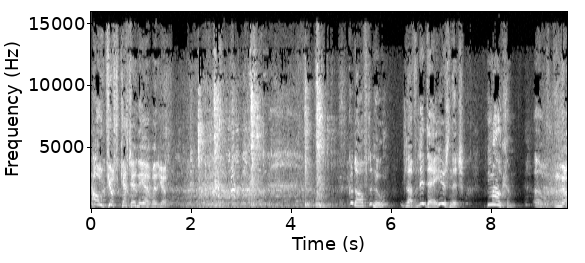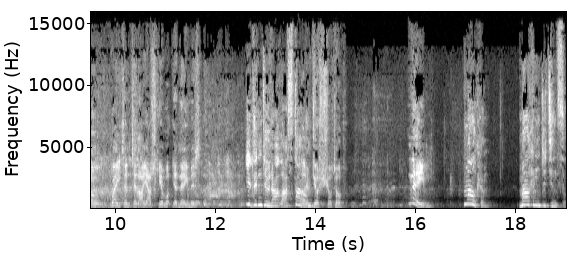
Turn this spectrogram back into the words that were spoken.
Oh, just get in here, will you? Good afternoon. Lovely day, isn't it? Malcolm, Oh, no, wait until I ask you what your name is. you didn't do that last time. Oh, time. just shut up. Name? Malcolm. Malcolm de Tinsel.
